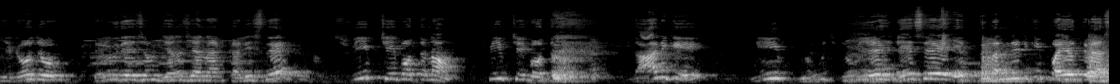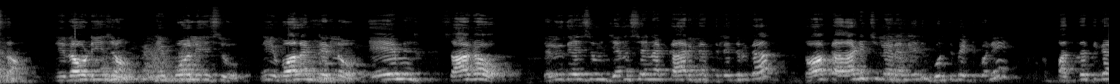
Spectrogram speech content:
ఈరోజు తెలుగుదేశం జనసేన కలిస్తే స్వీప్ చేయబోతున్నాం స్వీప్ చేయబోతున్నాం. దానికి నీ నువ్వు నువ్వు ఏ- వేసే ఎత్తులన్నిటికీ పై ఎత్తులు వేస్తాం. నీ రౌడీజం నీ పోలీసు నీ వాలంటీర్లు ఏమి సాగవు. తెలుగుదేశం జనసేన కార్యకర్తలు ఎదురుగా తోక ఆడించలేరనేది గుర్తుపెట్టుకొని పద్ధతిగా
